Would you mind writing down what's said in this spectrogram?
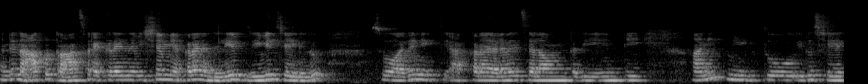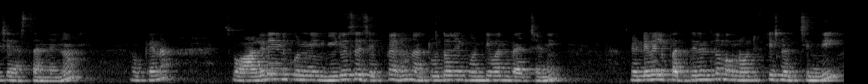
అంటే నాకు ట్రాన్స్ఫర్ ఎక్కడైన విషయం ఎక్కడ నేను రిలీవ్ రివీల్ చేయలేదు. సో అదే మీకు అక్కడ ఎలవెన్స్ ఎలా ఉంటుంది ఏంటి అని మీతో ఈరోజు షేర్ చేస్తాను నేను. ఓకేనా? సో ఆల్రెడీ నేను కొన్ని వీడియోస్లో చెప్పాను. నా two thousand twenty one batch అని. రెండు వేల పద్దెనిమిదిలో మాకు నోటిఫికేషన్ వచ్చింది.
